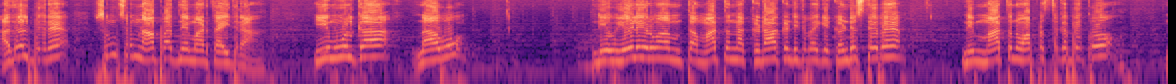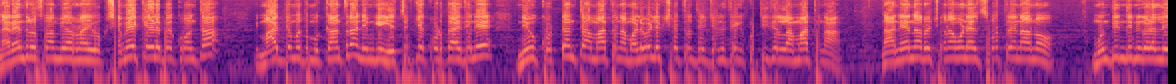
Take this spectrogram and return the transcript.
ಅದರಲ್ಲಿ ಬೇರೆ ಸುಮ್ಮ ಸುಮ್ಮನೆ ಆಪಾದನೆ ಮಾಡ್ತಾ ಇದ್ದೀರಾ. ಈ ಮೂಲಕ ನಾವು ನೀವು ಹೇಳಿರುವಂಥ ಮಾತನ್ನು ಕಡಾಖಂಡಿತವಾಗಿ ಖಂಡಿಸ್ತೇವೆ. ನಿಮ್ಮ ಮಾತನ್ನು ವಾಪಸ್ ತಗೋಬೇಕು. ನರೇಂದ್ರ ಸ್ವಾಮಿ ಅವ್ರನ್ನ ಇವಾಗ ಕ್ಷಮೆ ಕೇಳಬೇಕು ಅಂತ ಈ ಮಾಧ್ಯಮದ ಮುಖಾಂತರ ನಿಮಗೆ ಎಚ್ಚರಿಕೆ ಕೊಡ್ತಾ ಇದ್ದೀನಿ. ನೀವು ಕೊಟ್ಟಂಥ ಮಾತನ್ನ ಮಳವಳ್ಳಿ ಕ್ಷೇತ್ರದ ಜನತೆಗೆ ಕೊಟ್ಟಿದ್ದೀರಲ್ಲ ಮಾತನ್ನ. ನಾನೇನಾದ್ರು ಚುನಾವಣೆಯಲ್ಲಿ ಸೋತ್ರೆ ನಾನು ಮುಂದಿನ ದಿನಗಳಲ್ಲಿ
